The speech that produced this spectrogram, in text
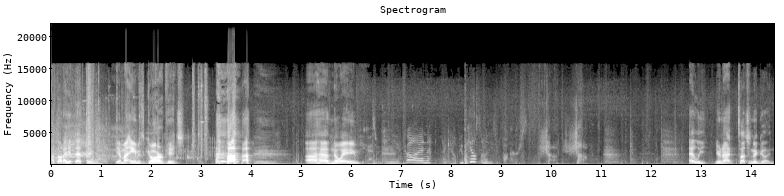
I thought I hit that thing. Yeah, my aim is garbage. I have no aim. You guys would give me a gun. I could help you kill some of these fuckers. Shut up, shut up. Ellie, you're not touching the gun.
